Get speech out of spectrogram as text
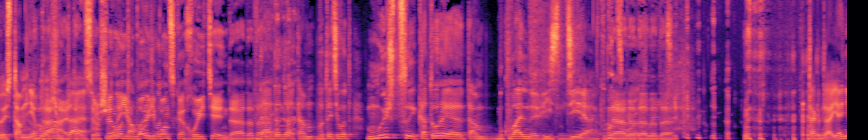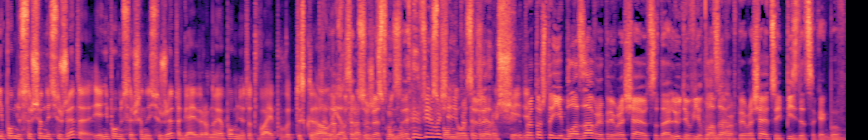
То есть там не было да, хентая. это совершенно но там япо- вот японская хуетень, да, да, да. Да, да, да. Там вот эти вот мышцы, которые там буквально везде. Да, да, да, да, да. Тогда я не помню совершенно сюжета, я не помню совершенно сюжета Гайвера, но я помню этот вайп. Вот ты сказал, Да я нахуй там сразу сюжет, в вспомнил, смысле? Фильм вообще не вспомнил про это сюжет. превращение. Про то, что еблозавры превращаются, да, люди в еблозавров Ну да. превращаются и пиздятся, как бы. в-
